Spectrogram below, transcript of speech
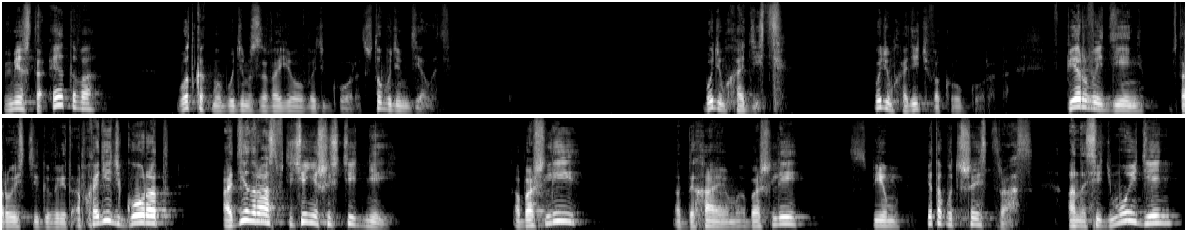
вместо этого, вот как мы будем завоевывать город. Что будем делать? Будем ходить. Будем ходить вокруг города. В первый день, второй стих говорит, обходить город один раз в течение шести дней. Обошли, отдыхаем, обошли, спим. И так вот шесть раз. А на седьмой день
